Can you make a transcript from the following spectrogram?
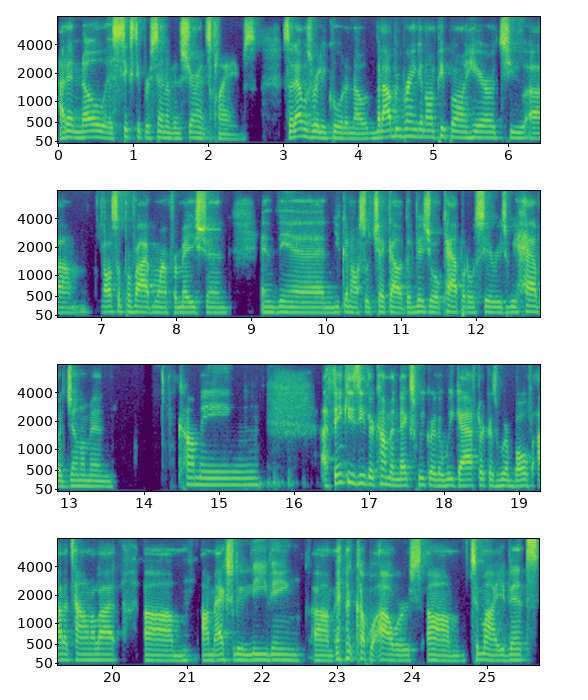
I didn't know is 60% of insurance claims. So that was really cool to know. But I'll be bringing on people on here to um, also provide more information. And then you can also check out the Visual Capital series. We have a gentleman coming. I think he's either coming next week or the week after because we're both out of town a lot. Um, I'm actually leaving um, in a couple hours um, to my events,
